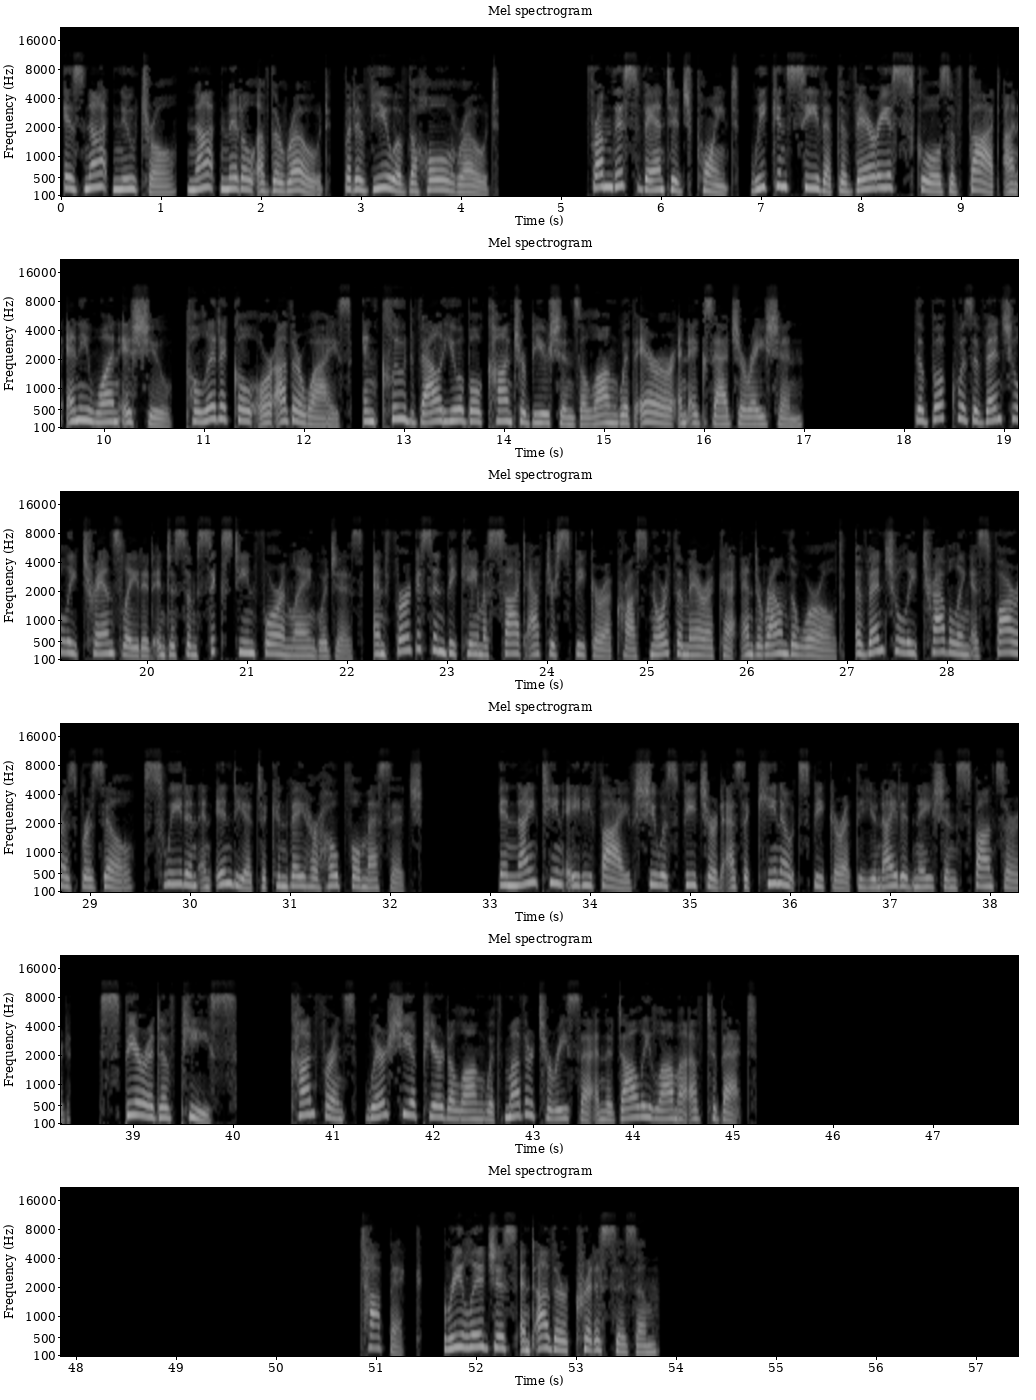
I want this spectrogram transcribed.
is not neutral, not middle of the road, but a view of the whole road. From this vantage point, we can see that the various schools of thought on any one issue, political or otherwise, include valuable contributions along with error and exaggeration. The book was eventually translated into some 16 foreign languages, and Ferguson became a sought-after speaker across North America and around the world, eventually traveling as far as Brazil, Sweden and India to convey her hopeful message. In 1985 she was featured as a keynote speaker at the United Nations-sponsored Spirit of Peace conference, where she appeared along with Mother Teresa and the Dalai Lama of Tibet. Topic. Religious and other criticism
